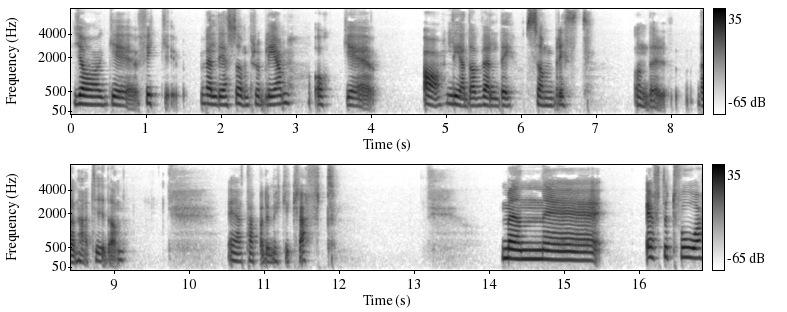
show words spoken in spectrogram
Jag eh, fick väldiga sömnproblem och eh, ja, led av väldig sömnbrist under den här tiden. Eh, jag tappade mycket kraft. Men eh, efter två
